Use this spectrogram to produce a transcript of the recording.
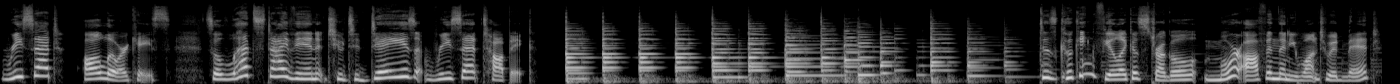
reset, all lowercase. So let's dive in to today's reset topic. Does cooking feel like a struggle more often than you want to admit?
